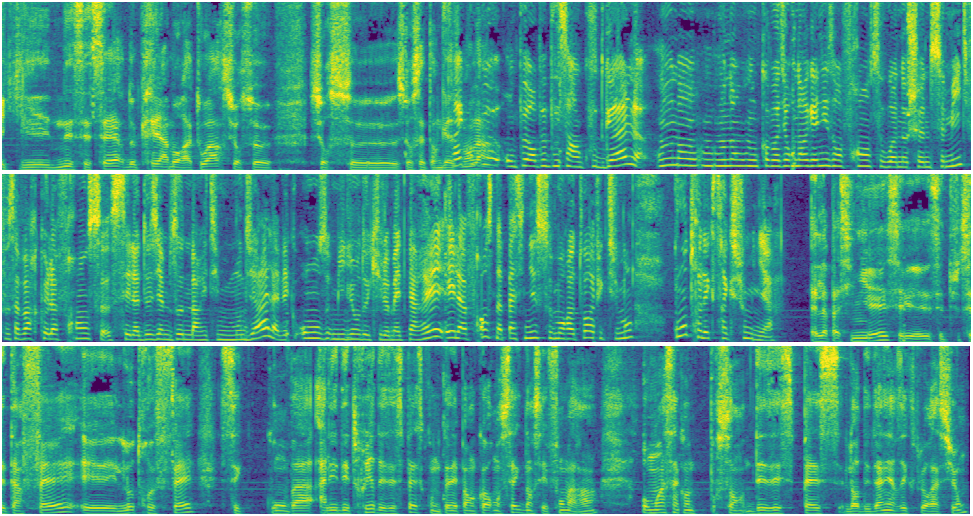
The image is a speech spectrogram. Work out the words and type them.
et qu'il est nécessaire de créer un moratoire sur, ce, sur, ce, sur cet engagement-là. On, peut, on peut un peu pousser un coup de gueule. On, on, on, comment dire, on organise en France One Ocean Summit. Il faut savoir que la France, c'est la deuxième zone maritime mondiale avec 11 millions de kilomètres carrés et la France n'a pas signé ce moratoire effectivement contre l'extraction minière. Elle n'a pas signé, c'est un fait. Et l'autre fait, c'est qu'on va aller détruire des espèces qu'on ne connaît pas encore. On sait que dans ces fonds marins, au moins 50% des espèces, lors des dernières explorations,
